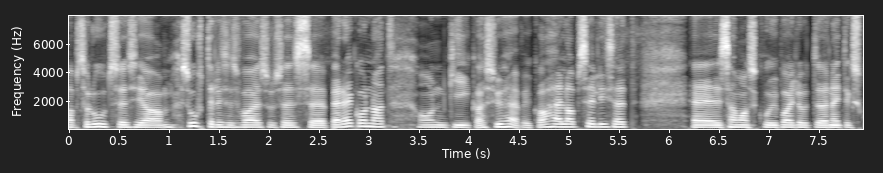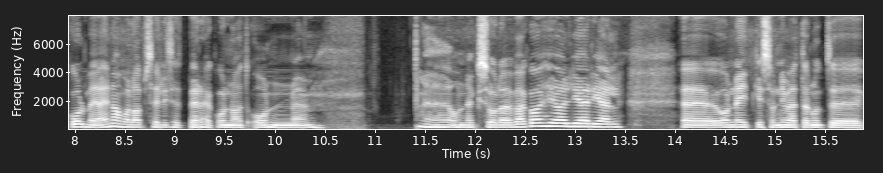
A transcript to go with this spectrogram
absoluutses ja suhtelises vaesuses perekonnad ongi kas ühe või kahelapselised, samas kui paljud näiteks kolme ja enamalapselised perekonnad on, on, eks ole, väga heal järjel on neid, kes on nimetanud äh,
